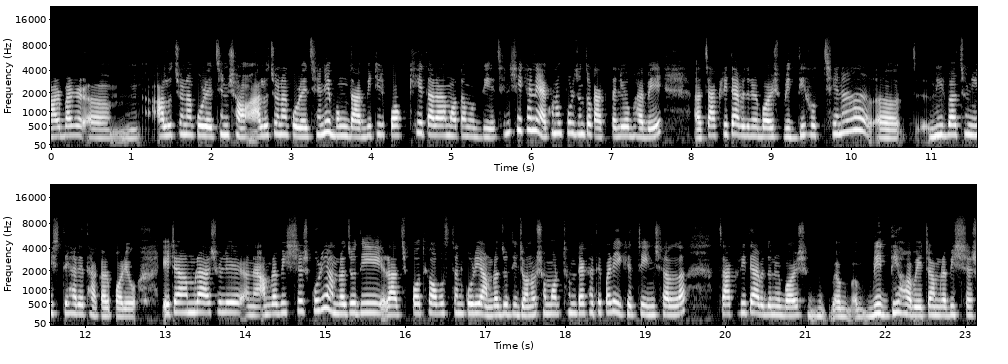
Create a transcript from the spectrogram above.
বারবার আলোচনা করেছেন আলোচনা করেছেন এবং দাবিটির পক্ষে তারা মতামত দিয়েছেন। সেখানে এখনও পর্যন্ত কাকতালীয়ভাবে চাকরিতে আবেদনের বয়স বৃদ্ধি হচ্ছে না নির্বাচন ইশতেহারে থাকার পরেও। এটা আমরা আসলে মানে আমরা বিশ্বাস করি, আমরা যদি রাজপথে অবস্থান করি, আমরা যদি জনসমর্থন দেখাতে পারি, এক্ষেত্রে ইনশাল্লাহ চাকরিতে আবেদনের বয়স বৃদ্ধি হবে, এটা আমরা বিশ্বাস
